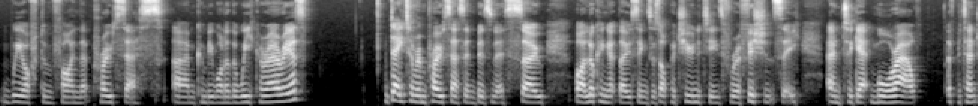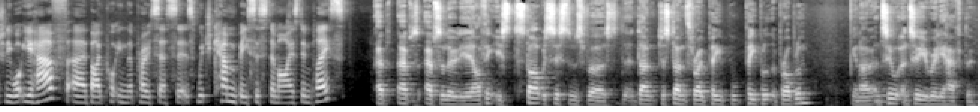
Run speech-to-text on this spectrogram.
we often find that process um, can be one of the weaker areas. Data and process in business. So, by looking at those things as opportunities for efficiency and to get more out of potentially what you have uh, by putting the processes, which can be systemized in place, absolutely, I think you start with systems first. Don't just don't throw people people at the problem, you know, until until you really have to.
